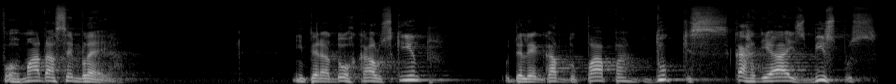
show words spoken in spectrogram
Formada a Assembleia, Imperador Carlos V, o delegado do Papa, duques, cardeais, bispos,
